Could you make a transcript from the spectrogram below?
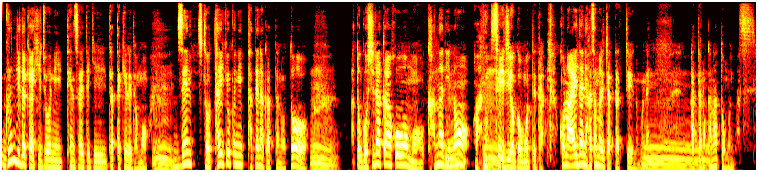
軍事だけは非常に天才的だったけれども、うん。全、ちょっと対局に立てなかったのと、うん。あと後白河法皇もかなりの,、あのうん政治力を持ってた、この間に挟まれちゃったっていうのもね、ねあったのか。なと思います。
